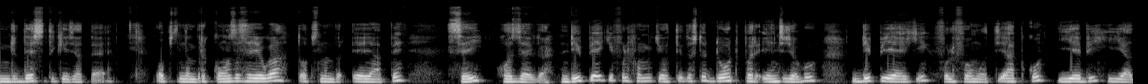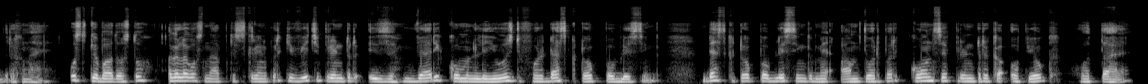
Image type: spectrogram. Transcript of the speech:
निर्देशित किया जाता है। ऑप्शन नंबर कौन सा सही होगा? तो ऑप्शन नंबर ए यहाँ पे सही हो जाएगा। डीपीआई की फुल फॉर्म क्या होती है दोस्तों? डॉट पर इंच जो वो डीपीआई की फुल फॉर्म होती है, आपको ये भी याद रखना है। उसके बाद दोस्तों, अगला क्वेश्चन आपकी स्क्रीन पर कि which printer is very commonly used for desktop publishing desktop publishing में आमतौर पर कौन से प्रिंटर का उपयोग होता है?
